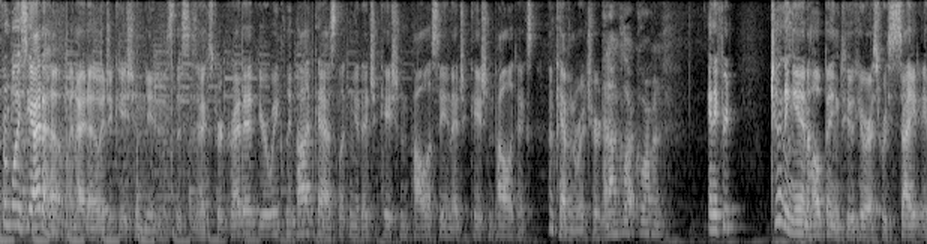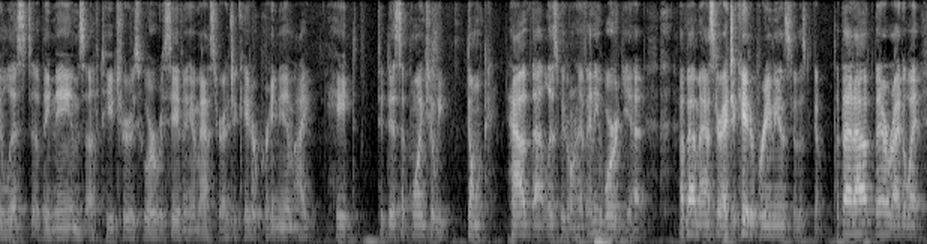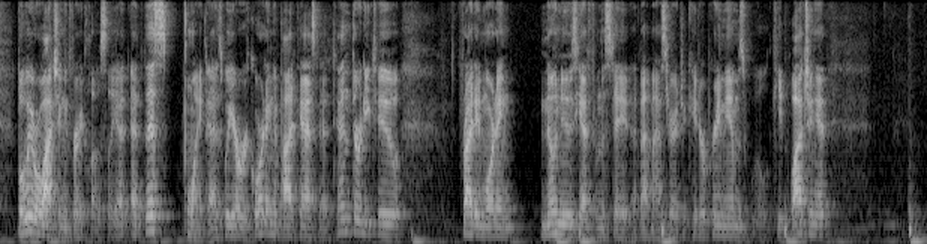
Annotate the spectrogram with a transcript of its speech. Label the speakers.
Speaker 1: From Boise, Idaho, and Idaho Education News, this is Extra Credit, your weekly podcast looking at education policy and education politics. I'm Kevin Richert.
Speaker 2: And I'm Clark Corbin.
Speaker 1: And if you're tuning in hoping to hear us recite a list of the names of teachers who are receiving a Master Educator Premium, I hate to disappoint you. We don't have that list. We don't have any word yet about Master Educator Premiums. To just put that out there right away. But we were watching it very closely. At, at this point, as we are recording a podcast at 10:32 Friday morning, no news yet from the state about Master Educator Premiums. We'll keep watching it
